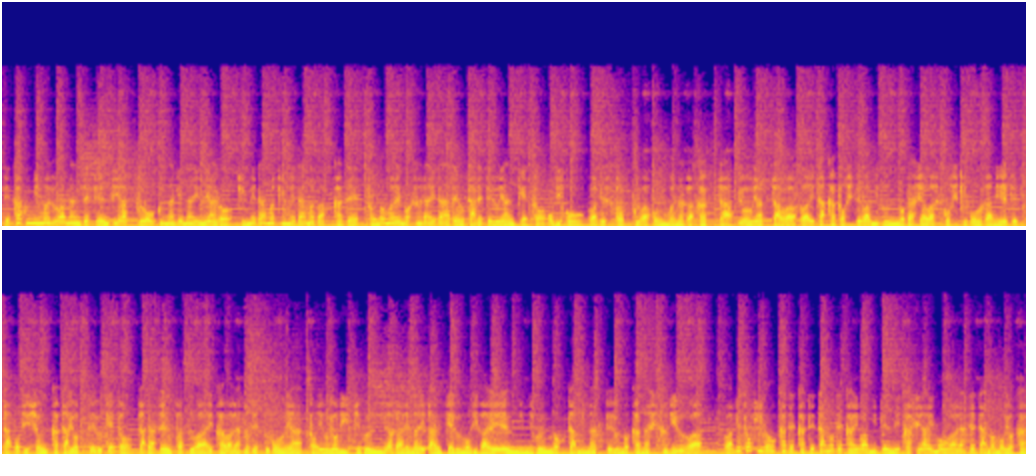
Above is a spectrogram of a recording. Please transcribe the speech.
てか、ふみ丸はなんでチェンジアップ多く投げないんやろ。決め球決め球ばっかで、その前のスライダーで打たれてるやんけと。オリホー、ワゲスパックはほんま長かった。ようやったわ。ワイタカとしては2軍の打者は少し希望が見えてきたポジション偏ってるけど、ただ先発は相変わらず絶望や。というより1軍に上がれないガンケル森が永遠に2軍の蓋になってるの悲しすぎるわ。ワゲと疲労化で勝てたので会話2点以下試合も終わらせたのも良かっ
